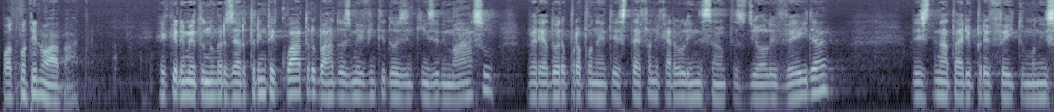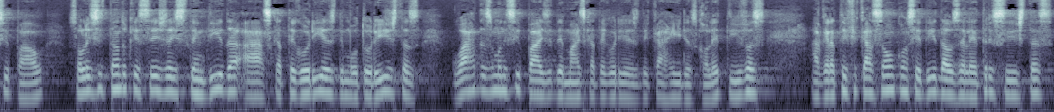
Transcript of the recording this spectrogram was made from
Pode continuar, Bata. Requerimento número 034, barra 2022, em 15 de março. Vereadora proponente Stephanie Caroline Santos de Oliveira, destinatário prefeito municipal, solicitando que seja estendida às categorias de motoristas, guardas municipais e demais categorias de carreiras coletivas a gratificação concedida aos eletricistas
